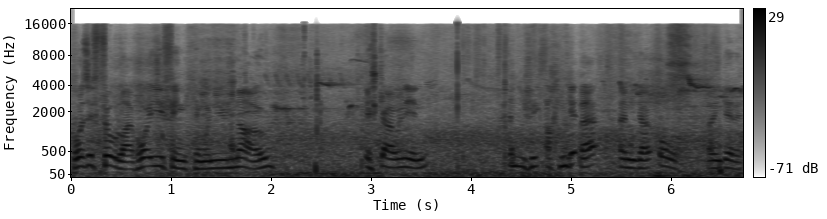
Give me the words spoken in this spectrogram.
What does it feel like? What are you thinking when you know it's going in and you think, I can get that? And you go, oh, I didn't get it.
